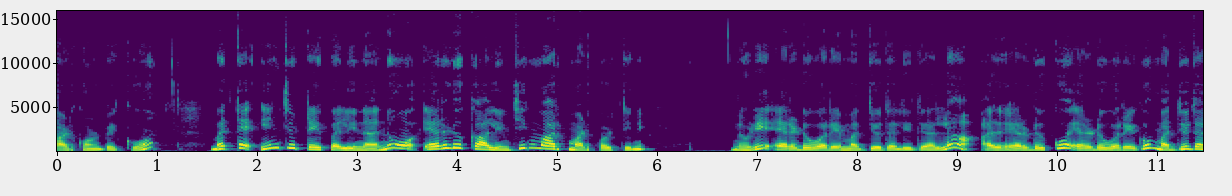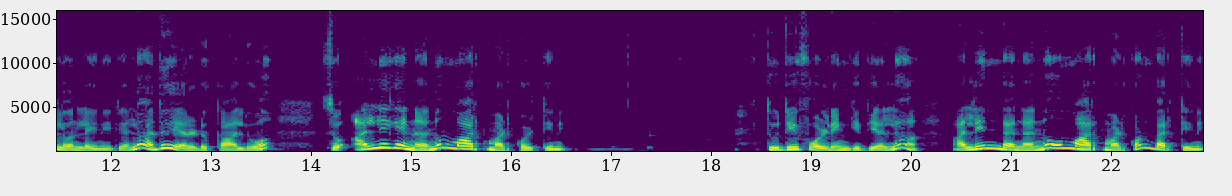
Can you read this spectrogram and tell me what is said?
ಮಾಡ್ಕೊಳ್ಬೇಕು. ಮತ್ತು ಇಂಚು ಟೇಪಲ್ಲಿ ನಾನು ಎರಡು ಕಾಲು ಇಂಚಿಗೆ ಮಾರ್ಕ್ ಮಾಡ್ಕೊಳ್ತೀನಿ. ನೋಡಿ, ಎರಡೂವರೆ ಮಧ್ಯದಲ್ಲಿದೆ ಅಲ್ಲ? ಎರಡಕ್ಕೂ ಎರಡೂವರೆಗೂ ಮಧ್ಯದಲ್ಲಿ ಒಂದು ಲೈನ್ ಇದೆಯಲ್ಲ ಅದು ಎರಡು ಕಾಲು. ಸೊ ಅಲ್ಲಿಗೆ ನಾನು ಮಾರ್ಕ್ ಮಾಡ್ಕೊಳ್ತೀನಿ. ತುದಿ ಫೋಲ್ಡಿಂಗ್ ಇದೆಯಲ್ಲ? ಅಲ್ಲಿಂದ ನಾನು ಮಾರ್ಕ್ ಮಾಡ್ಕೊಂಡು ಬರ್ತೀನಿ.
